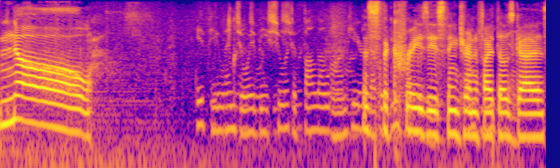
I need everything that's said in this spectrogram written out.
No! If you enjoy, be sure to follow on here. This is the craziest thing trying to fight those guys.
